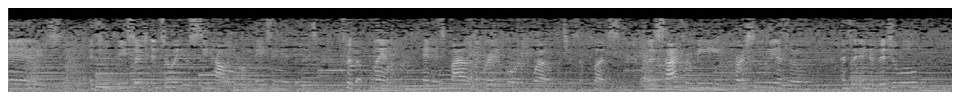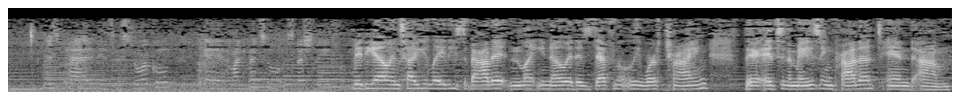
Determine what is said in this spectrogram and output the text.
And if you research into it, you'll see how amazing it is for the planet. And it's biodegradable as well, which is a plus. But aside from me personally as a as an individual, this pad is historical and monumental, especially for video and tell you ladies about it and let you know it is definitely worth trying. There, it's an amazing product and um,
